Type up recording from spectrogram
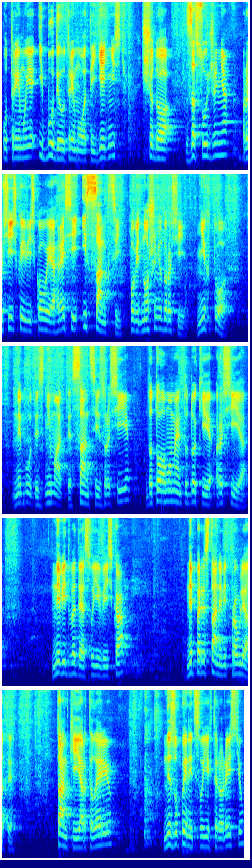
утримує і буде утримувати єдність щодо засудження російської військової агресії і санкцій по відношенню до Росії. Ніхто не буде знімати санкції з Росії до того моменту, доки Росія не відведе свої війська, не перестане відправляти танки і артилерію, не зупинить своїх терористів,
